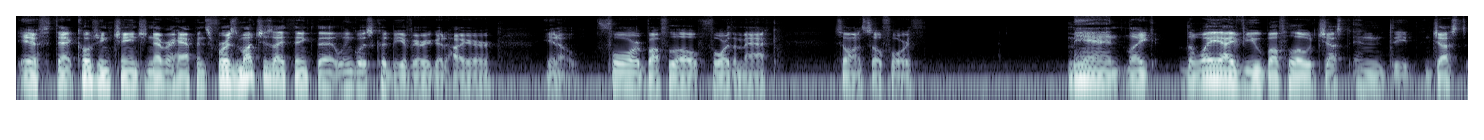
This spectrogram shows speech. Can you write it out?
If that coaching change never happens, for as much as I think that Linguist could be a very good hire, you know, for Buffalo, for the MAC, so on and so forth. Man, like the way I view Buffalo just in the just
